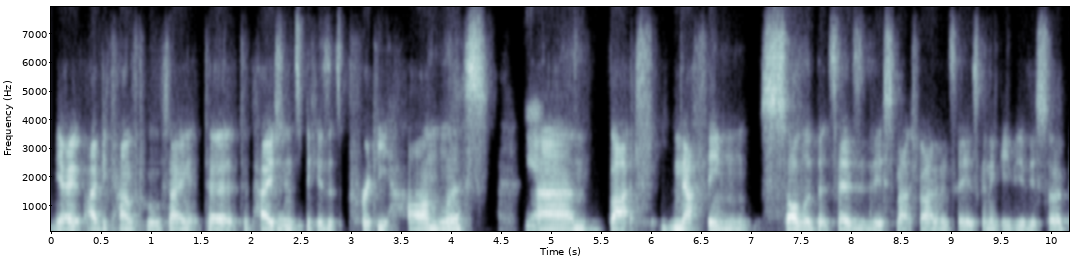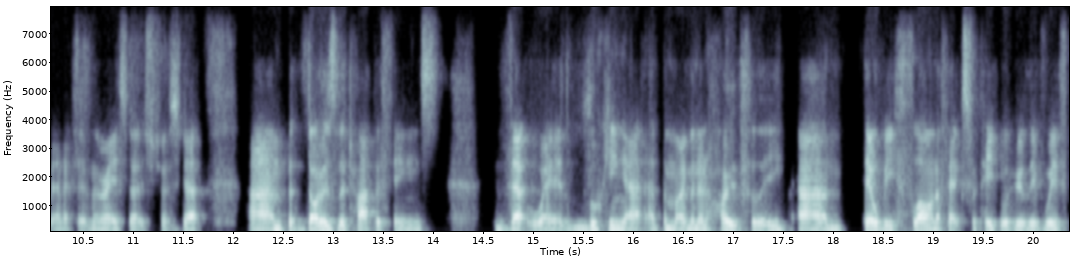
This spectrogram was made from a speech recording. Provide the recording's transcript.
you know, I'd be comfortable saying it to, to patients mm. because it's pretty harmless. Yeah. Um, but nothing solid that says this much vitamin C is going to give you this sort of benefit in the research just yet. Um, but those are the type of things that we're looking at at the moment, and hopefully um, there'll be flow and effects for people who live with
